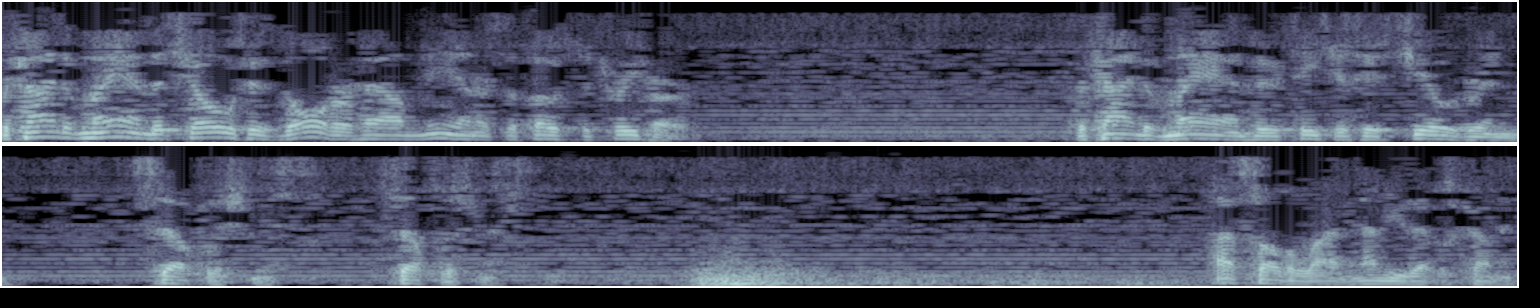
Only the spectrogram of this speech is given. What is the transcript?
The kind of man that shows his daughter how men are supposed to treat her. The kind of man who teaches his children selflessness. Selflessness. I saw the lightning. I knew that was coming.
